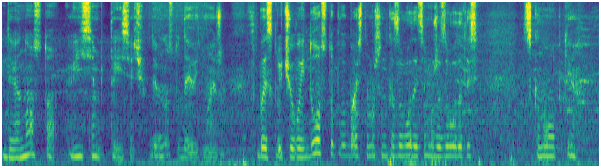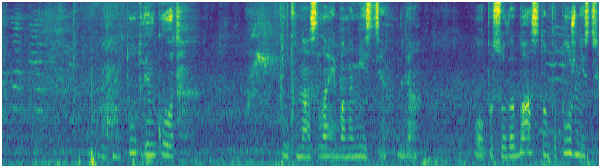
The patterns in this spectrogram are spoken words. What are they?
98 тисяч. 99 майже. Безключовий доступ, ви бачите, машинка заводиться, може заводитись з кнопки. Тут він код. Тут у нас лейба на місці для опису вебасто, потужність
